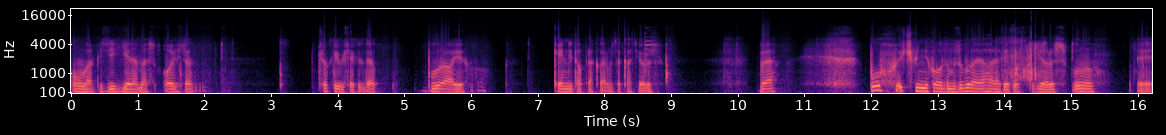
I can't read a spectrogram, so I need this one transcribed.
onlar bizi yenemez. O yüzden çok iyi bir şekilde burayı kendi topraklarımıza katıyoruz. Ve bu 3000'lik ordumuzu buraya hareket ettiriyoruz. Bunu e,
